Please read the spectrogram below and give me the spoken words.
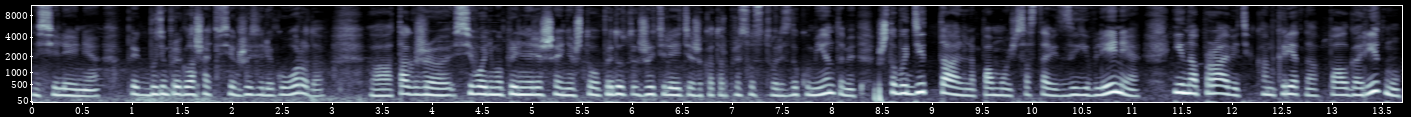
населения. Будем приглашать всех жителей города. А, также сегодня мы приняли решение, что придут жители эти же, которые присутствовали с документами, чтобы детально помочь составить заявление и направить конкретно по алгоритму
